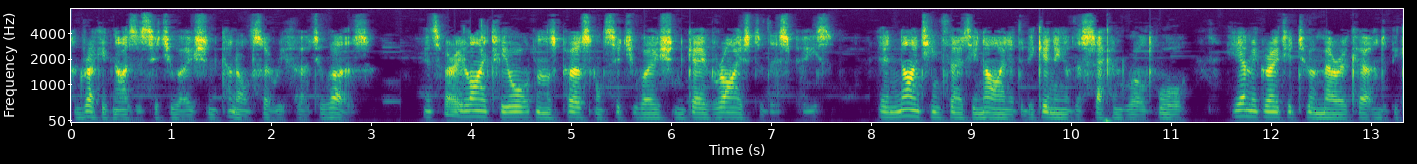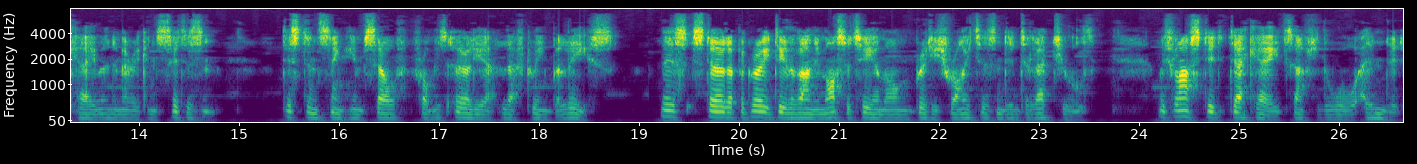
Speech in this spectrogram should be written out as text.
and recognize the situation can also refer to us. It's very likely Auden's personal situation gave rise to this piece. In 1939, at the beginning of the Second World War, he emigrated to America and became an American citizen, distancing himself from his earlier left-wing beliefs. This stirred up a great deal of animosity among British writers and intellectuals, which lasted decades after the war ended.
